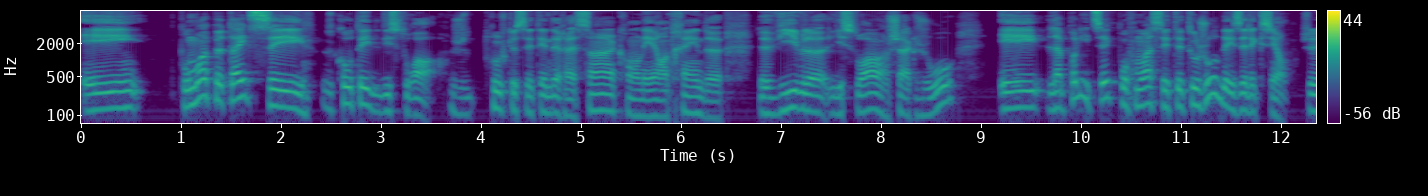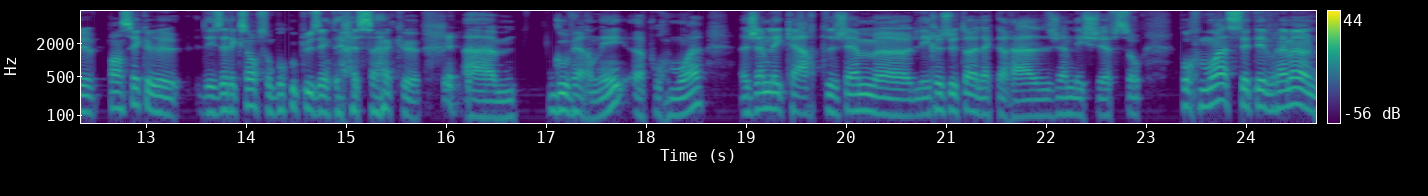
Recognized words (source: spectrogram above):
et pour moi, peut-être c'est le côté de l'histoire. Je trouve que c'est intéressant qu'on est en train de, de vivre l'histoire chaque jour. Et la politique, pour moi, c'était toujours des élections. Je pensais que les élections sont beaucoup plus intéressantes que euh, gouverner euh, pour moi. J'aime les cartes, j'aime euh, les résultats électoraux, j'aime les chiffres. pour moi, c'était vraiment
